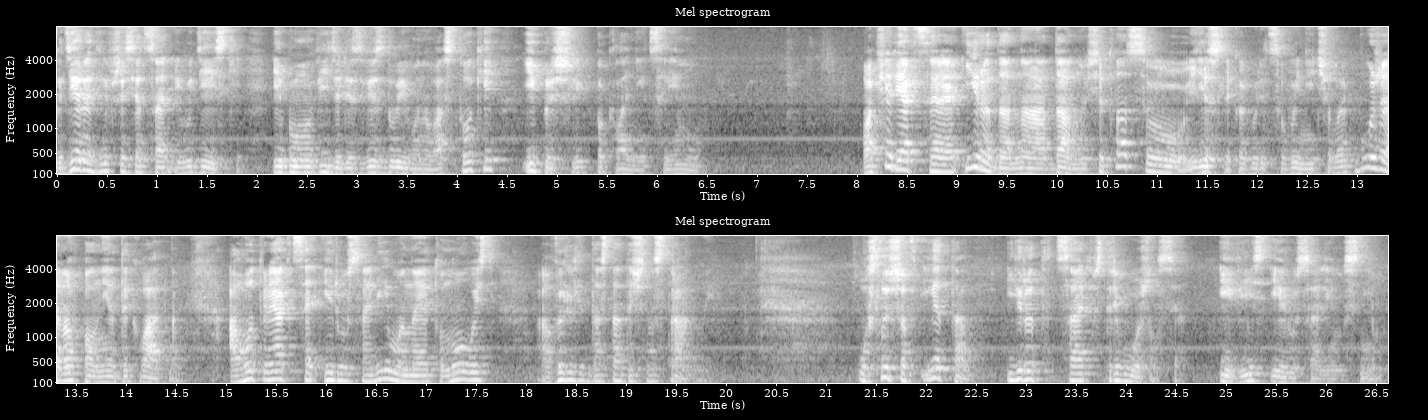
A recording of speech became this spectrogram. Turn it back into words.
где родившийся царь Иудейский, ибо мы видели звезду его на востоке и пришли поклониться ему. Вообще реакция Ирода на данную ситуацию, если, как говорится, вы не человек Божий, она вполне адекватна. А вот реакция Иерусалима на эту новость а, выглядит достаточно странной. Услышав это, Ирод царь встревожился, и весь Иерусалим с ним –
